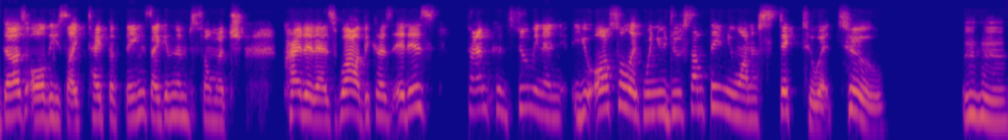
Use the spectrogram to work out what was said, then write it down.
does all these like type of things, I give them so much credit as well because it is time consuming and you also like when you do something you want to stick to it too. hmm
